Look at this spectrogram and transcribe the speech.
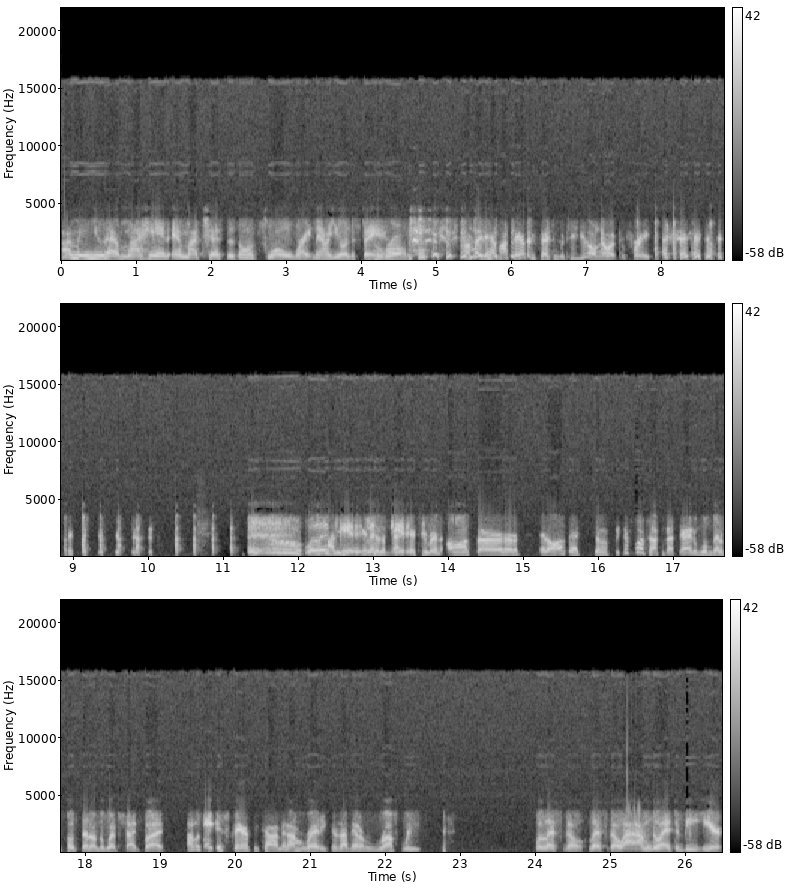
I mean, you have my head and my chest is on swole right now. You understand? Girl, I'm ready to have my therapy session with you. You don't know it for free. well, let's I get it. Get let's to the get fact it. that you're an author and all that stuff because we'll talk about that and we're going to post that on the website. But I was like, it's therapy time and I'm ready because I've had a rough week. Well, let's go. Let's go. I, am glad to be here.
